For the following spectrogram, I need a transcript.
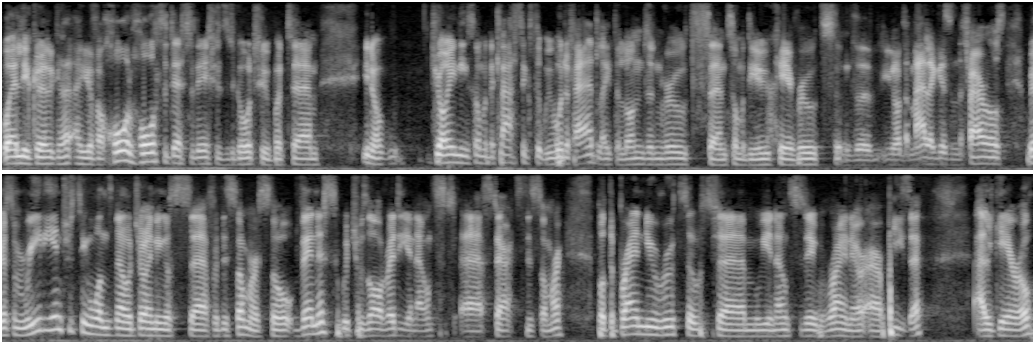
Well, you could you have a whole host of destinations to go to, but um, you know joining some of the classics that we would have had, like the London routes and some of the UK routes and the you know the Malagas and the Faros. We have some really interesting ones now joining us uh, for this summer. So Venice, which was already announced, uh, starts this summer, but the brand new routes that um, we announced today with Ryanair are Pisa. Alghero,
